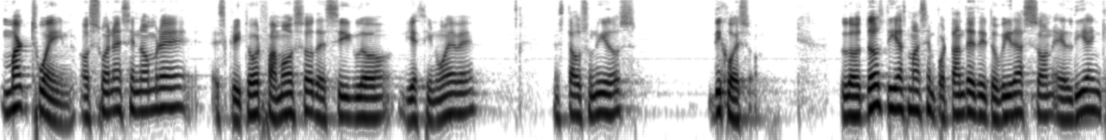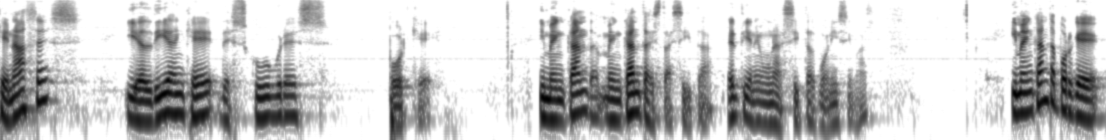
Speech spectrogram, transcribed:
Mark Twain, ¿os suena ese nombre? Escritor famoso del siglo XIX en Estados Unidos. Dijo eso. Los dos días más importantes de tu vida son el día en que naces y el día en que descubres por qué. Y me encanta, me encanta esta cita. Él tiene unas citas buenísimas. Y me encanta porque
